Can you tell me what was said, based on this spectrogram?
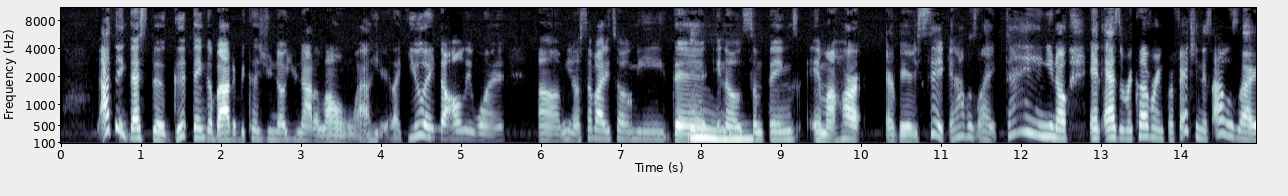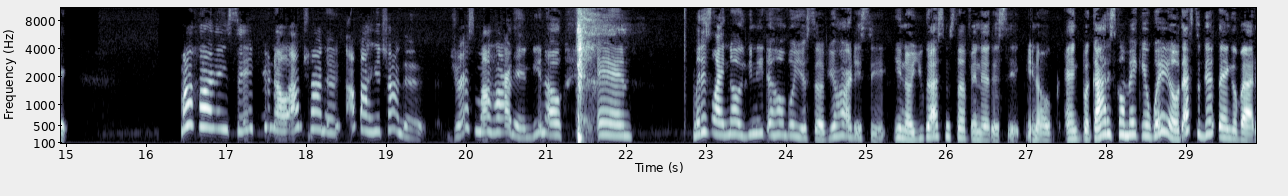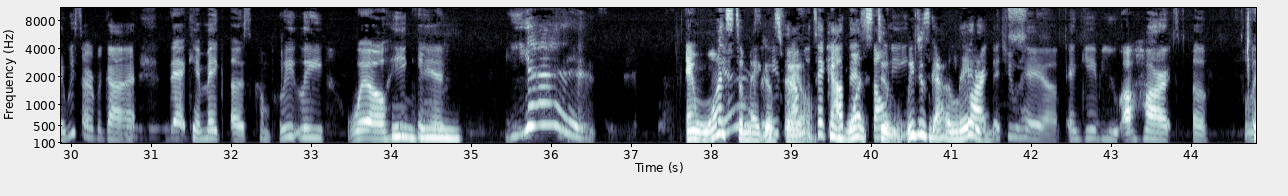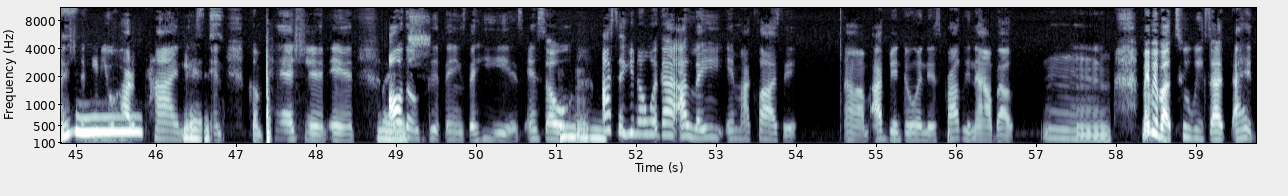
I think that's the good thing about it because you know you're not alone out here. Like you ain't the only one. Um, you know, somebody told me that, mm. you know, mm-hmm. some things in my heart are very sick. And I was like, dang, you know, and as a recovering perfectionist, I was like, my heart ain't sick. You know, I'm trying to, I'm out here trying to dress my heart and you know and but it's like no you need to humble yourself. Your heart is sick. You know you got some stuff in there that's sick you know and but god is gonna make it well. That's the good thing about it. We serve a god that can make us completely well. He mm-hmm. can yes and wants yes. to make us said, well. Take he out wants to. We just gotta let heart him. that you have and give you a heart of flesh Ooh, and give you a heart of kindness yes. and compassion and flesh. all those good things that he is. And so mm-hmm. I said, you know what, God, I lay in my closet. Um, I've been doing this probably now about mm, maybe about two weeks. I, I had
